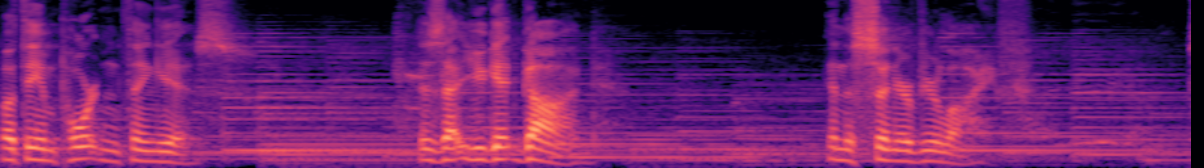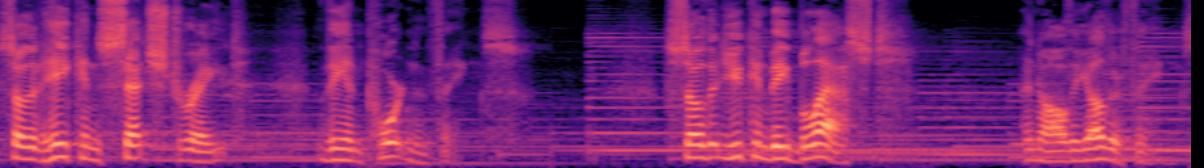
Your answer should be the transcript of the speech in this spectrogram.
But the important thing is, is that you get God in the center of your life so that He can set straight the important things, so that you can be blessed in all the other things.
